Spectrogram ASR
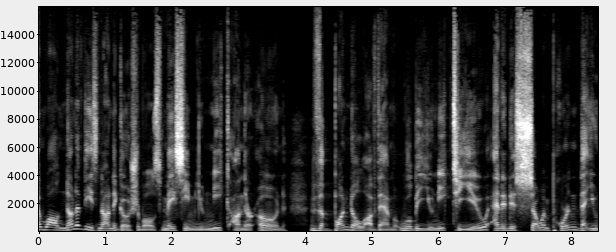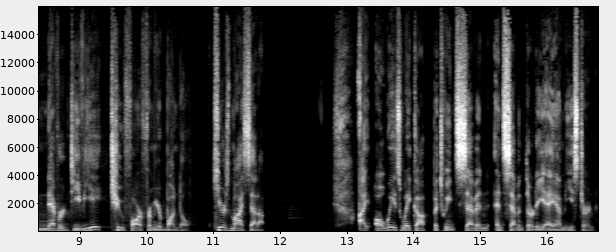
And while none of these non negotiables may seem unique on their own, the bundle of them will be unique to you. And it is so important that you never deviate too far from your bundle. Here's my setup. I always wake up between 7 and 7:30 a.m. Eastern,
